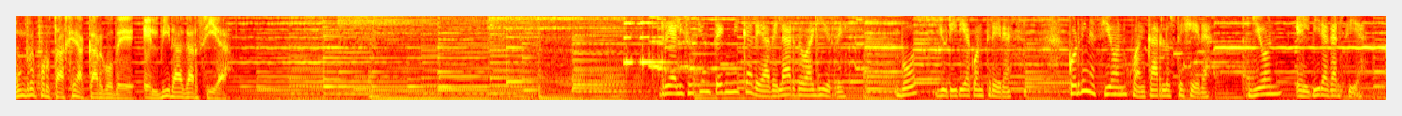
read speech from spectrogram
Un reportaje a cargo de Elvira García. Realización técnica de Abelardo Aguirre. Voz Yuridia Contreras. Coordinación Juan Carlos Tejeda. Guión Elvira García.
